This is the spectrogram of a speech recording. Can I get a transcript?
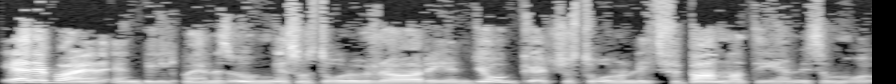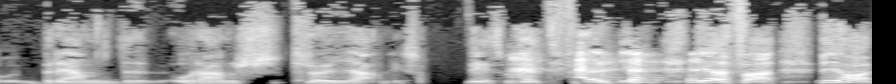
är det bara en, en bild på hennes unge som står och rör i en yoghurt så står hon lite förbannat i en liksom, bränd orange tröja. Liksom. Det är som rätt färg i alla fall. Vi har,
